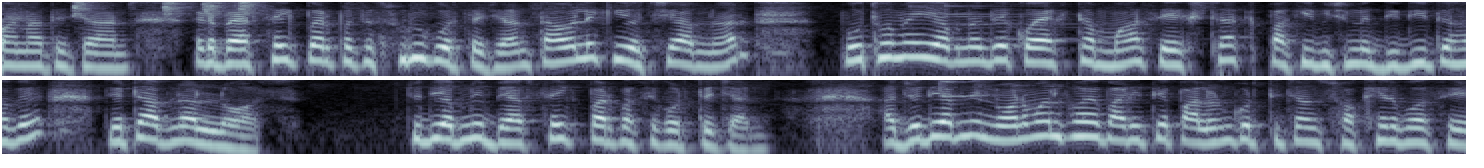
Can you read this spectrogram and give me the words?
বানাতে চান, একটা ব্যবসায়িক পারপাসে শুরু করতে চান, তাহলে কি হচ্ছে আপনার? প্রথমেই আপনাদের কয়েকটা মাস এক্সট্রা পাখির পিছনে দিয়ে দিতে হবে, যেটা আপনার লস যদি আপনি ব্যবসায়িক পারপাসে করতে চান। আর যদি আপনি নর্মালভাবে বাড়িতে পালন করতে চান, শখের বসে,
